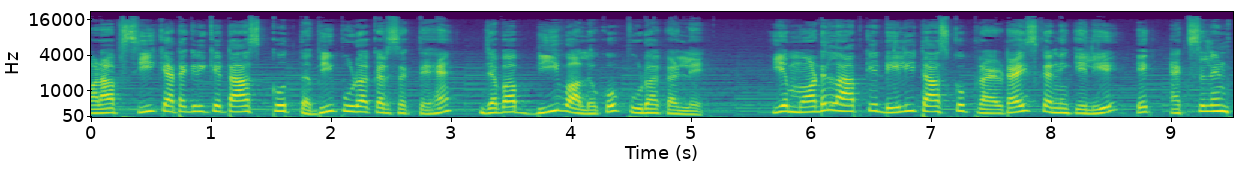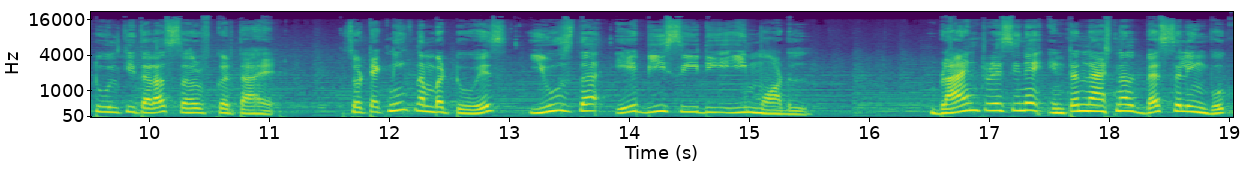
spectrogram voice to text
और आप सी कैटेगरी के टास्क को तभी पूरा कर सकते हैं जब आप बी वालों को पूरा कर ले। ये मॉडल आपके डेली टास्क को प्रायोरिटाइज करने के लिए एक एक्सेलेंट टूल की तरह सर्व करता है। So, technique number two is use the ABCDE model. Brian Tracy ने international best selling book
